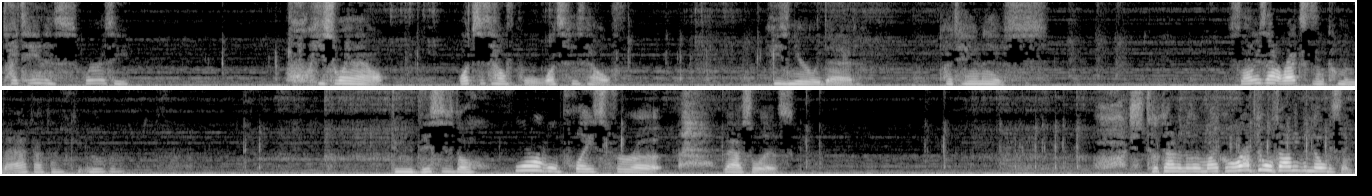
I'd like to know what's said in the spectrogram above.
Titanus, where is he? Oh, He swam out. What's his health pool? What's his health? He's nearly dead. Titanus. As long as that Rex isn't coming back, I can keep moving. Dude, this is the horrible place for a Basilisk. Took out another Microraptor without even noticing.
